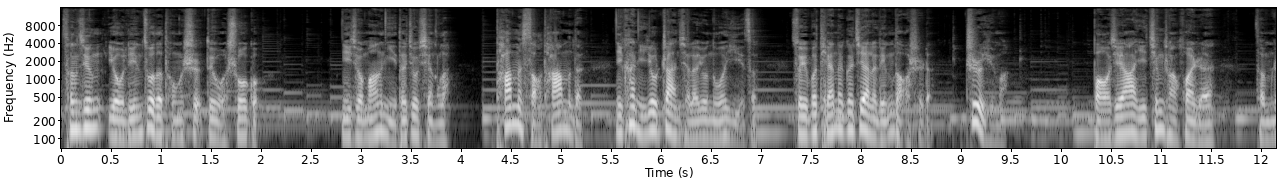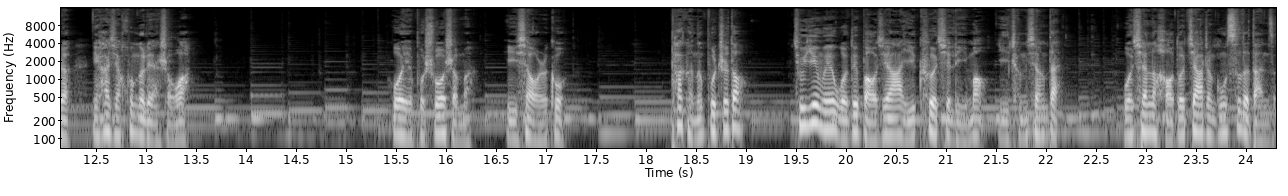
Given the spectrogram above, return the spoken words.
曾经有邻座的同事对我说过：“你就忙你的就行了，他们扫他们的。你看你又站起来又挪椅子，嘴巴甜的跟见了领导似的，至于吗？保洁阿姨经常换人，怎么着你还想混个脸熟啊？”我也不说什么，一笑而过。他可能不知道，就因为我对保洁阿姨客气礼貌、以诚相待，我签了好多家政公司的单子。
